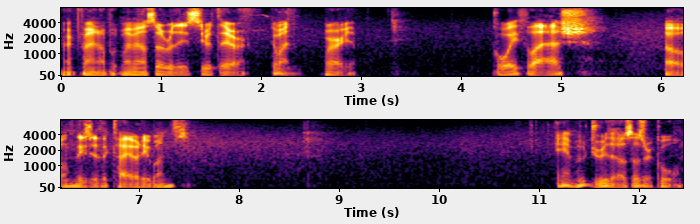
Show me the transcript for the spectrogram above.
Alright, fine. I'll put my mouse over these, see what they are. Come on. Where are you? Koi Flash. Oh, these are the coyote ones. Damn, who drew those? Those are cool.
